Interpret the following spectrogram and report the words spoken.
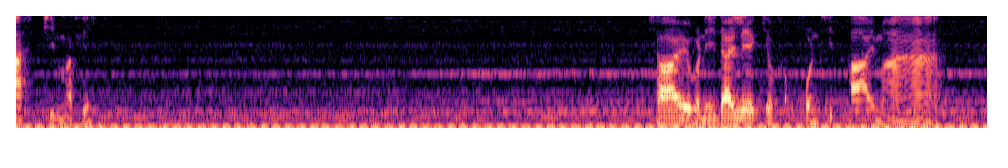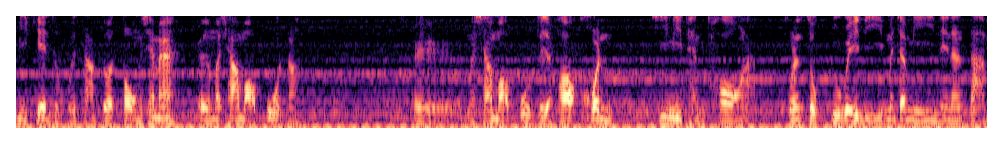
อะ พิมพ์มาสิใช่ วันนี้ได้เลขเกี่ยวกับคนที่ตายมา มีเกณฑ์ถูกหวยสามตัวตรงใช่ไหมเออเมื่อเช้าหมอพูดเนาะเออเมื่อเช้าหมอพูดโดยเฉพาะคนที่มีแผ่นทองอะ คนสุกดูไว้ดี มันจะมีในนั้นสาม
